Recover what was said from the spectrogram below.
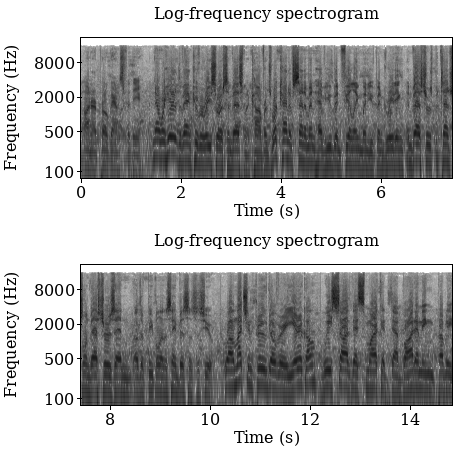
on our programs for the year. Now we're here at the Vancouver Resource Investment Conference. What kind of sentiment have you been feeling when you've been greeting investors, potential investors, and other people in the same business as you? Well, much improved over a year ago. We saw this market uh, bottoming probably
